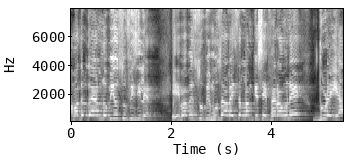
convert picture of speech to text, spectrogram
আমাদের দয়াল নবীও সুফি ছিলেন। এইভাবে সুফি মুসা আলাইসাল্লামকে সে ফেরাউনে দূড়াইয়া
